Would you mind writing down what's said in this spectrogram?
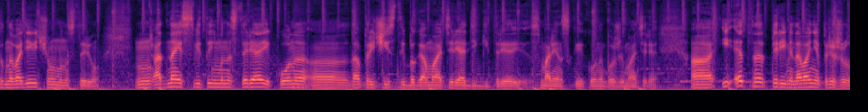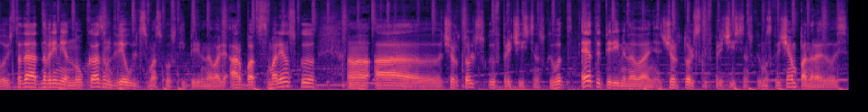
к Новодевичьему монастырю. Одна из святынь монастыря, икона э, да, Пречистой Богоматери Адигитре, Смоленской иконы Божьей Матери. А, и это переименование прижилось. Тогда одновременно указом две улицы московские переименовали. Арбат в Смоленскую, а, а Чертольскую в Причистинскую. Вот это переименование, Чертольскую в Причистинскую, москвичам понравилось.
